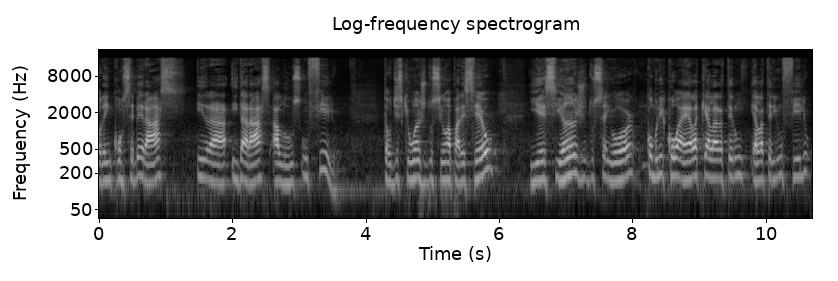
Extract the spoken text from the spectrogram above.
porém conceberás e darás à luz um filho. Então diz que o anjo do Senhor apareceu e esse anjo do Senhor comunicou a ela que ela, ter um, ela teria um filho,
